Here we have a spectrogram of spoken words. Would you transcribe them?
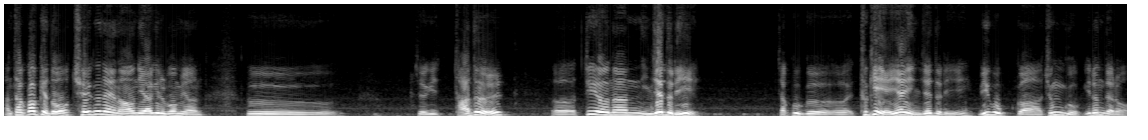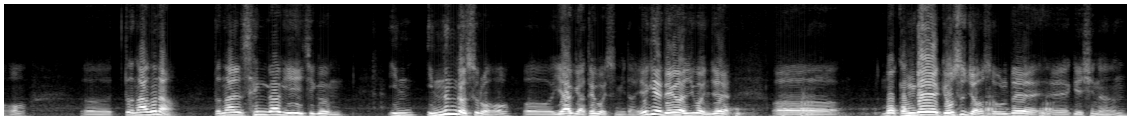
안타깝게도 최근에 나온 이야기를 보면 그 저기 다들 어 뛰어난 인재들이 자꾸 그 어, 특히 AI 인재들이 미국과 중국 이런 데로 어 떠나거나 떠날 생각이 지금 인, 있는 것으로 어 이야기가 되고 있습니다. 여기에 대해 가지고 이제 어 뭐 공대 교수죠. 서울대에 계시는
